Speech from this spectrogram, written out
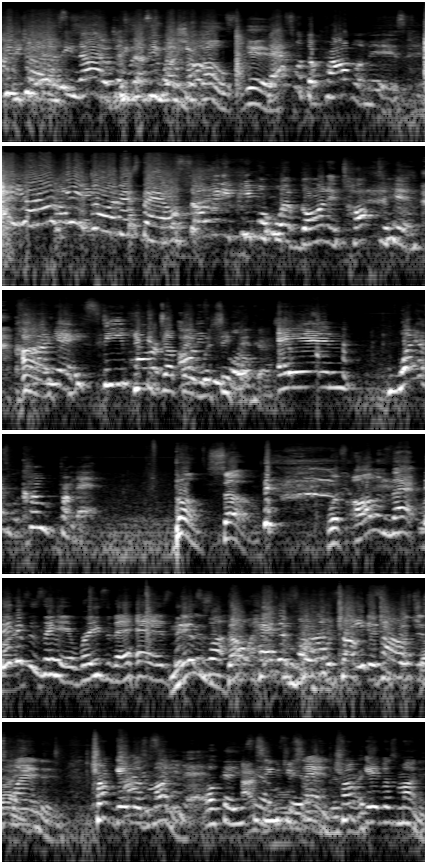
keep because your- he not just because he wants your vote? Yeah. That's what the problem is. Hey, y'all keep doing this now. So many people who have gone and talked to him. All right. Steve Steve You can Harvey, jump all in these people. And what has come from that? Boom. So, with all of that, right, Niggas is in here raising their hands. niggas want- don't have to niggas vote for Trump if he puts something. his plan in. Trump gave I us money. that. Okay, you I see, see what you're saying. Trump right? gave us money.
